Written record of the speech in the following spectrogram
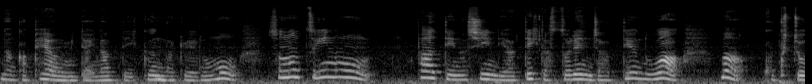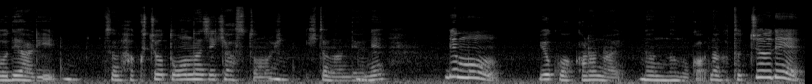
なんかペアみたいになっていくんだけれども、その次のパーティーのシーンでやってきたストレンジャーっていうのはまあ国鳥であり、うん。その白鳥と同じキャストのひ、うん。人なんだよね。でもよくわからない。何なのか。なんか途中で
